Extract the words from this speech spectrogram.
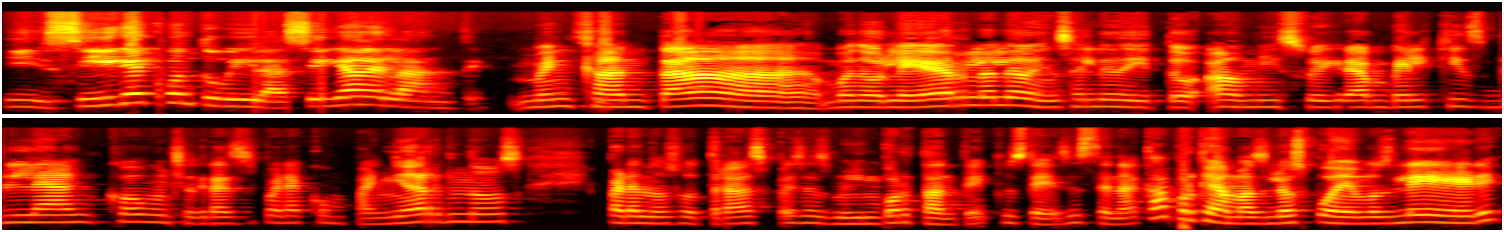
y sigue con tu vida, sigue adelante. Me encanta, bueno, leerlo, le doy un saludito a mi suegra Belkis Blanco, muchas gracias por acompañarnos. Para nosotras, pues es muy importante que ustedes estén acá porque además los podemos leer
